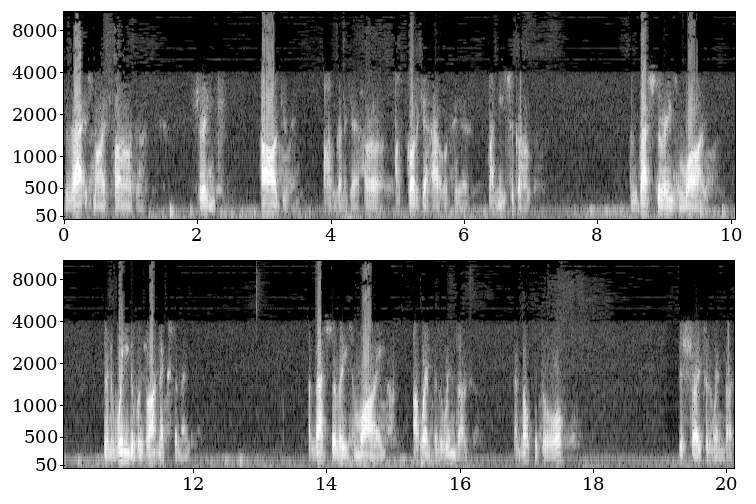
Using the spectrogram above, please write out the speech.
That is my father. Drink, arguing. I'm going to get hurt. I've got to get out of here. I need to go. And that's the reason why. The window was right next to me. And that's the reason why I went for the window and not the door, just straight for the window.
